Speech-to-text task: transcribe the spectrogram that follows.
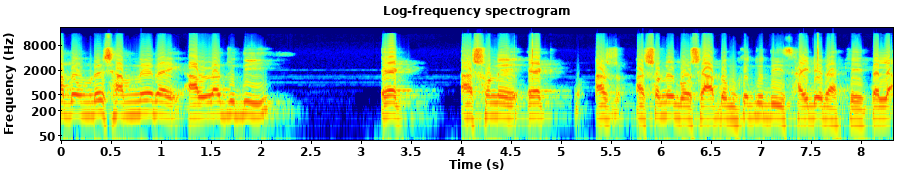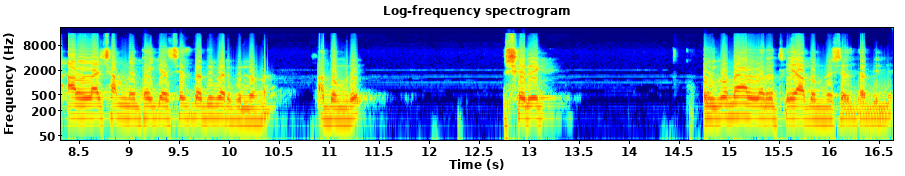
আদমরে সামনে রাই আল্লাহ যদি এক আসনে এক আসনে বসে আদমকে যদি সাইডে রাখে, তাহলে আল্লাহ সামনে থেকে সেজদা দিবার পেল না আদমরে? সেরেক ওইব না আল্লাহরে থেকে আদমরে সেজদা দিলে।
